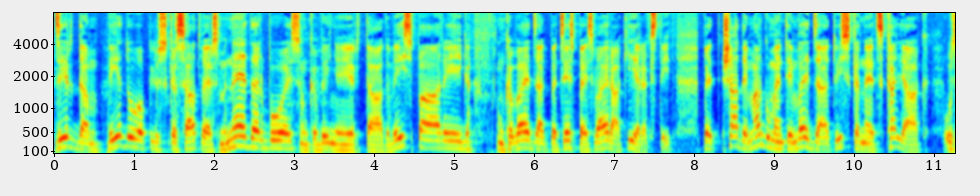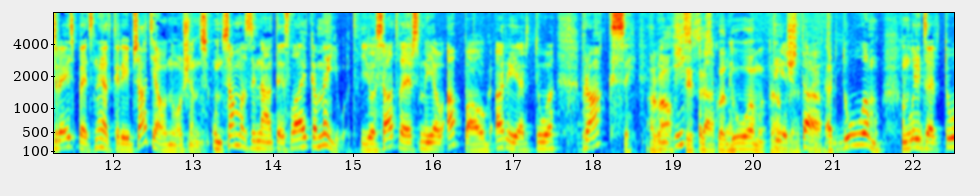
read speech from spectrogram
dzirdam viedokļus, ka satversme nedarbojas un ka viņa ir tāda vispārīga un ka vajadzētu pēc iespējas vairāk ierakstīt. Bet šādiem argumentiem vajadzētu izskanēt skaļāk uzreiz pēc neatkarības atjaunošanas un samazināties laikam ejot, jo satversme jau apauga arī ar to praksi. Ar valstisko domu. Tieši tā. Ar domu. Un līdz ar to,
